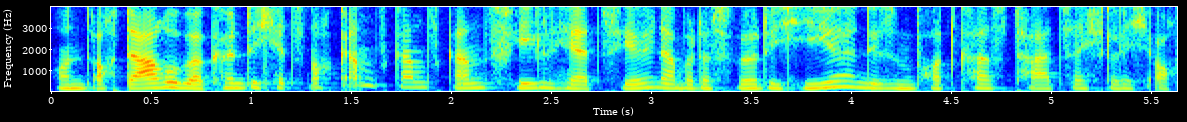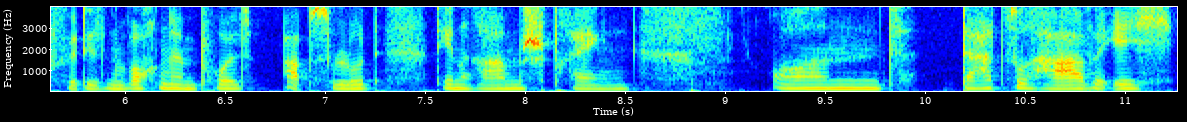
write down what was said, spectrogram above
Und auch darüber könnte ich jetzt noch ganz, ganz, ganz viel erzählen, aber das würde hier in diesem Podcast tatsächlich auch für diesen Wochenimpuls absolut den Rahmen sprengen. Und dazu habe ich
